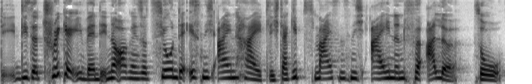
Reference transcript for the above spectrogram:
dieser Trigger-Event in der Organisation, der ist nicht einheitlich. Da gibt es meistens nicht einen für alle. So.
